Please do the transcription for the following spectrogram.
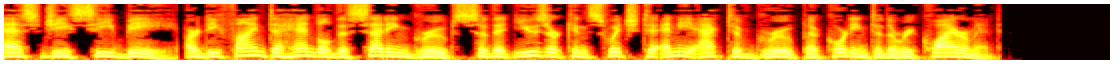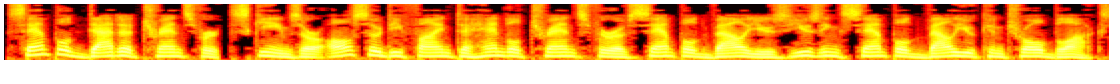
are defined to handle the setting groups so that user can switch to any active group according to the requirement. Sampled data transfer – Schemes are also defined to handle transfer of sampled values using Sampled Value Control Blocks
